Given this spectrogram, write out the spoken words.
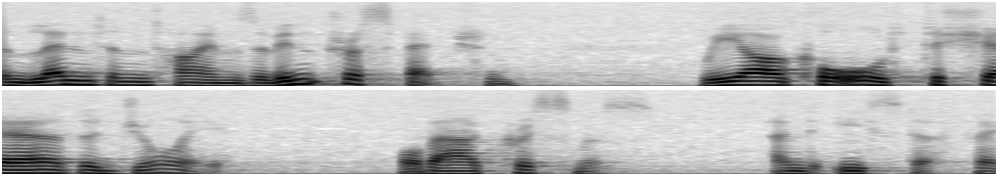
and Lenten times of introspection, we are called to share the joy of our Christmas and Easter faith.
